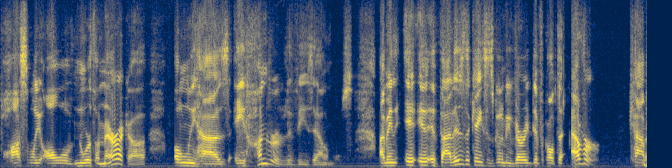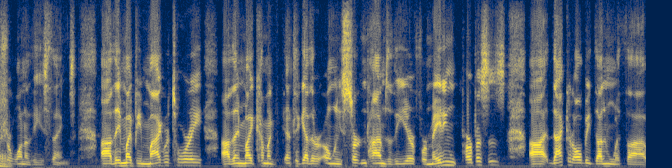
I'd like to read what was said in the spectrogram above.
possibly all of North America only has 800 of these animals. I mean, if, if that is the case, it's going to be very difficult to ever capture Right. one of these things. Uh, they might be migratory. Uh, they might come ag- together only certain times of the year for mating purposes. Uh, that could all be done with uh,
